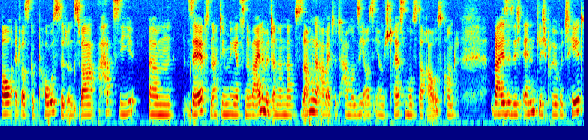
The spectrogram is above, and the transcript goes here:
auch etwas gepostet. Und zwar hat sie ähm, selbst, nachdem wir jetzt eine Weile miteinander zusammengearbeitet haben und sie aus ihrem Stressmuster rauskommt, weil sie sich endlich Priorität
